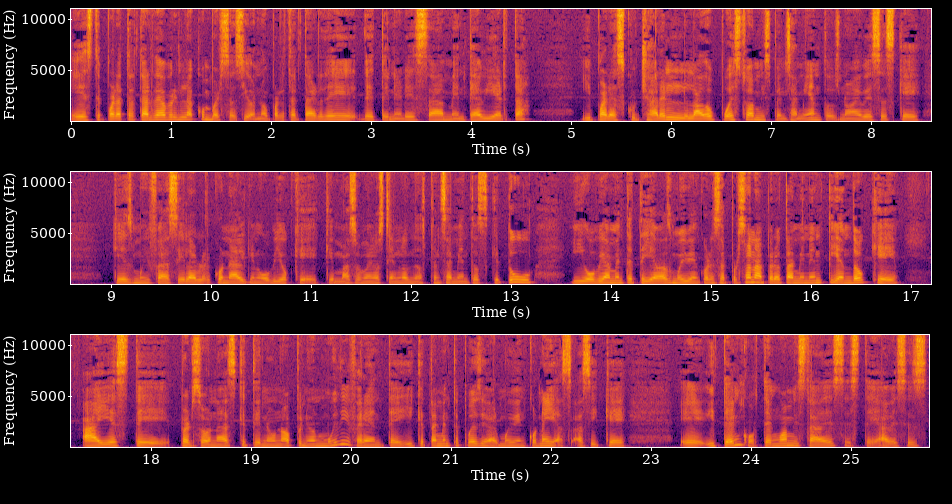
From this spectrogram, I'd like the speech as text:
este, para tratar de abrir la conversación, ¿no? Para tratar de, tener esa mente abierta y para escuchar el lado opuesto a mis pensamientos, ¿no? Hay veces que, es muy fácil hablar con alguien, obvio, que más o menos tiene los mismos pensamientos que tú y obviamente te llevas muy bien con esa persona, pero también entiendo que hay este, personas que tienen una opinión muy diferente y que también te puedes llevar muy bien con ellas. Así que, eh, y tengo, tengo amistades, este, a veces,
